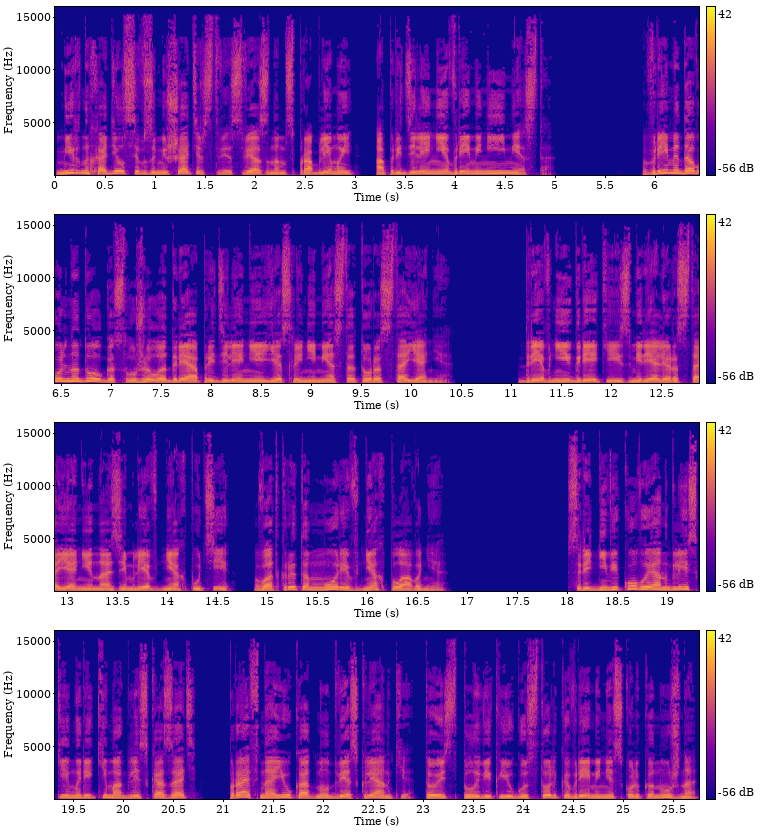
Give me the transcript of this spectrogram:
мир находился в замешательстве, связанном с проблемой определения времени и места. Время довольно долго служило для определения, если не места, то расстояния. Древние греки измеряли расстояние на Земле в днях пути, в открытом море в днях плавания. Средневековые английские моряки могли сказать, Правь на юг одну-две склянки, то есть плыви к югу столько времени, сколько нужно,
